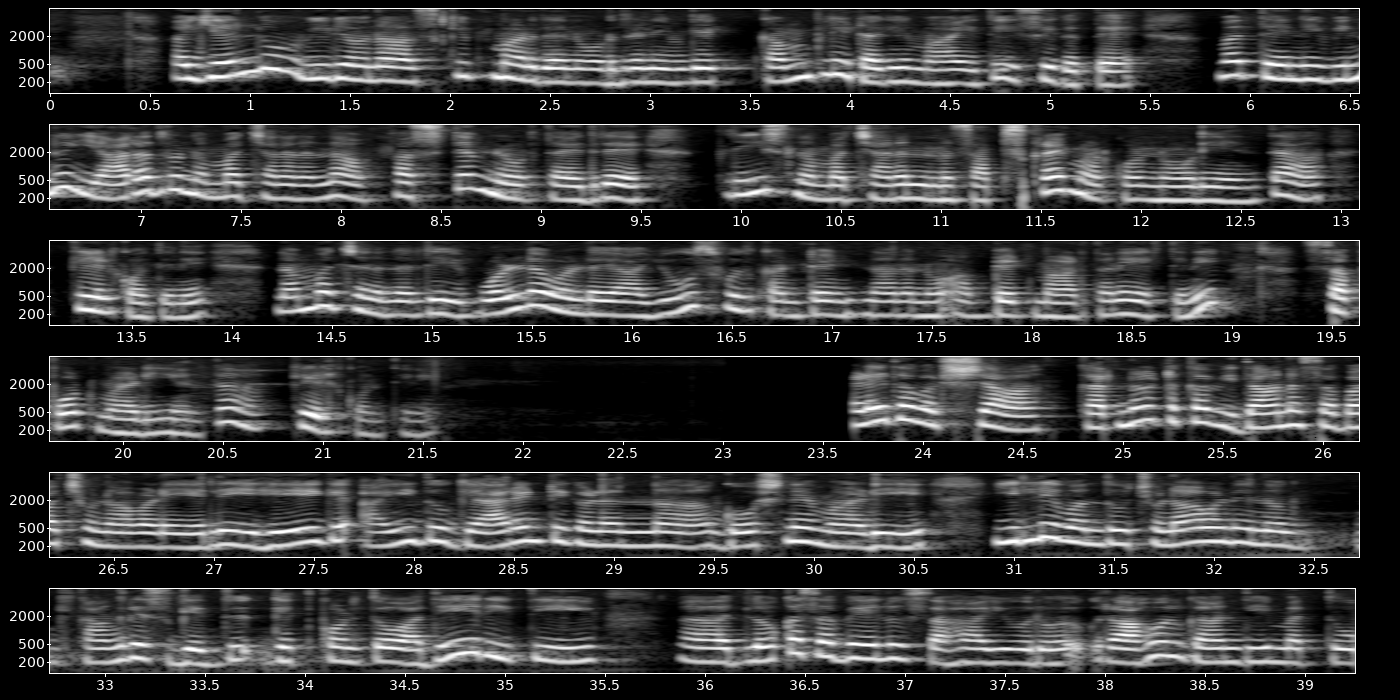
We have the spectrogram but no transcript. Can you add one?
ಎಲ್ಲೂ ವಿಡಿಯೋನ ಸ್ಕಿಪ್ ಮಾಡದೆ ನೋಡಿದ್ರೆ ನಿಮಗೆ ಕಂಪ್ಲೀಟಾಗಿ ಮಾಹಿತಿ ಸಿಗುತ್ತೆ. ಮತ್ತು ನೀವಿನ್ನೂ ಯಾರಾದರೂ ನಮ್ಮ ಚಾನಲನ್ನು ಫಸ್ಟ್ ಟೈಮ್ ನೋಡ್ತಾ ಇದ್ದರೆ ಪ್ಲೀಸ್ ನಮ್ಮ ಚಾನಲನ್ನು ಸಬ್ಸ್ಕ್ರೈಬ್ ಮಾಡ್ಕೊಂಡು ನೋಡಿ ಅಂತ ಕೇಳ್ಕೊತೀನಿ. ನಮ್ಮ ಚಾನಲಲ್ಲಿ ಒಳ್ಳೆ ಒಳ್ಳೆಯ ಯೂಸ್ಫುಲ್ ಕಂಟೆಂಟ್ನ ನಾನು ಅಪ್ಡೇಟ್ ಮಾಡ್ತಾನೆ ಇರ್ತೀನಿ. ಸಪೋರ್ಟ್ ಮಾಡಿ ಅಂತ ಕೇಳ್ಕೊತೀನಿ. ಕಳೆದ ವರ್ಷ ಕರ್ನಾಟಕ ವಿಧಾನಸಭಾ ಚುನಾವಣೆಯಲ್ಲಿ ಹೇಗೆ ಐದು ಗ್ಯಾರಂಟಿಗಳನ್ನು ಘೋಷಣೆ ಮಾಡಿ ಇಲ್ಲಿ ಒಂದು ಚುನಾವಣೆಯನ್ನು ಕಾಂಗ್ರೆಸ್ ಗೆದ್ದು ಗೆದ್ಕೊಳ್ತೋ ಅದೇ ರೀತಿ ಲೋಕಸಭೆಯಲ್ಲೂ ಸಹ ಇವರು ರಾಹುಲ್ ಗಾಂಧಿ ಮತ್ತು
